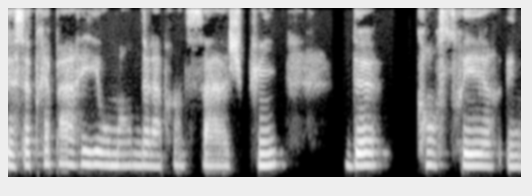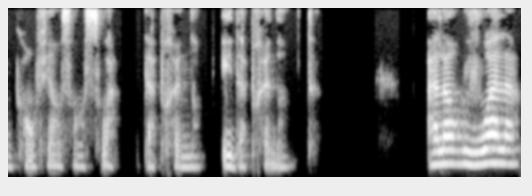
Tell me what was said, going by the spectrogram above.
de se préparer au monde de l'apprentissage, puis de construire une confiance en soi d'apprenants et d'apprenantes. Alors voilà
